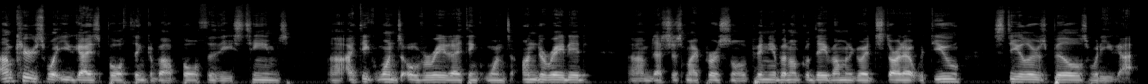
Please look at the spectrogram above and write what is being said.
I'm curious what you guys both think about both of these teams. Uh, I think one's overrated. I think one's underrated. Um, that's just my personal opinion. But Uncle Dave, I'm going to go ahead and start out with you. Steelers, Bills. What do you got?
